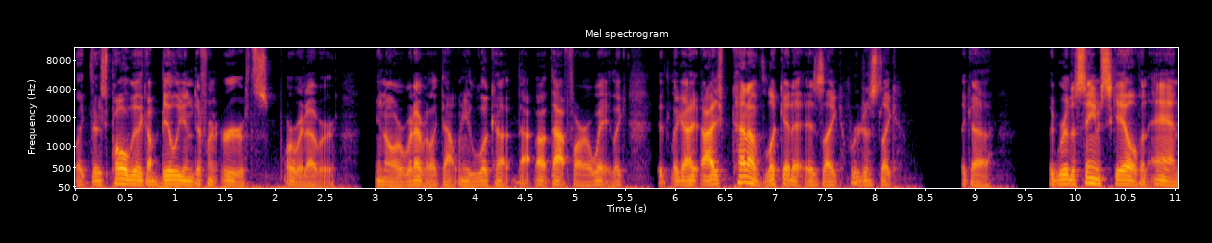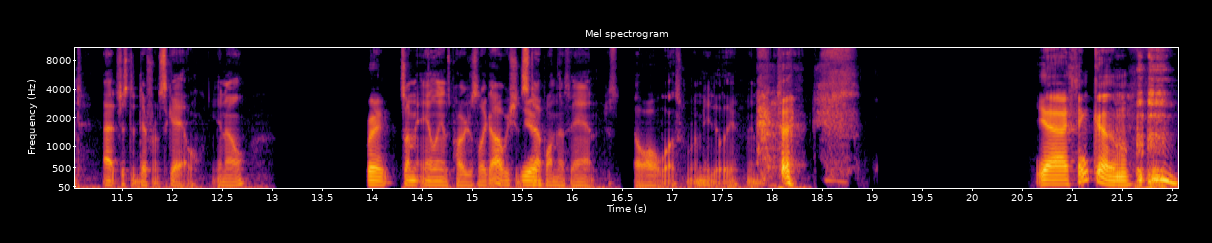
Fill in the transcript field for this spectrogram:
Like there's probably like a billion different earths or whatever you know or whatever like that when you look at that that far away. Like it, like I, I kind of look at it as like we're just like like a like we're the same scale of an ant at just a different scale you know Right. some aliens probably just like oh we should Yeah. step on this ant just all of us immediately you know? yeah, I think um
